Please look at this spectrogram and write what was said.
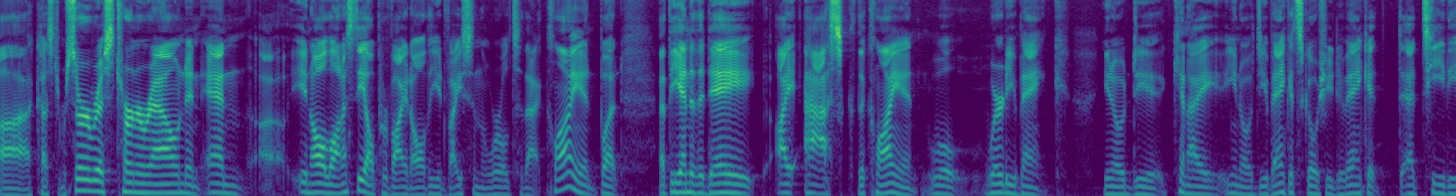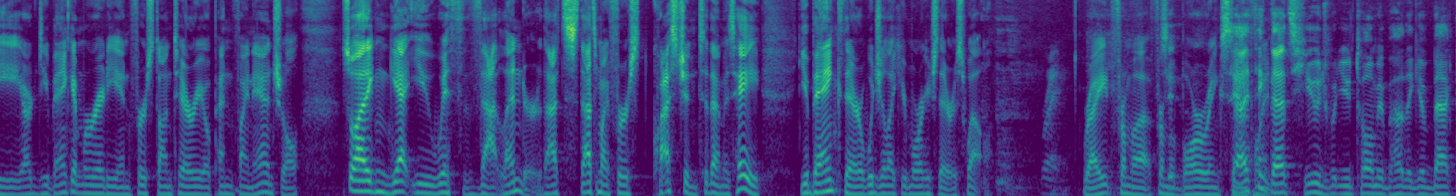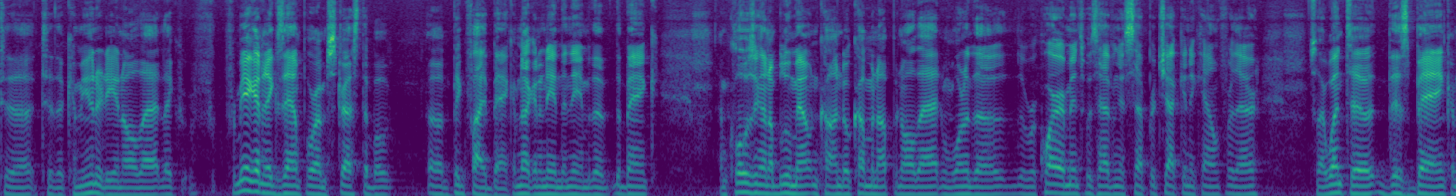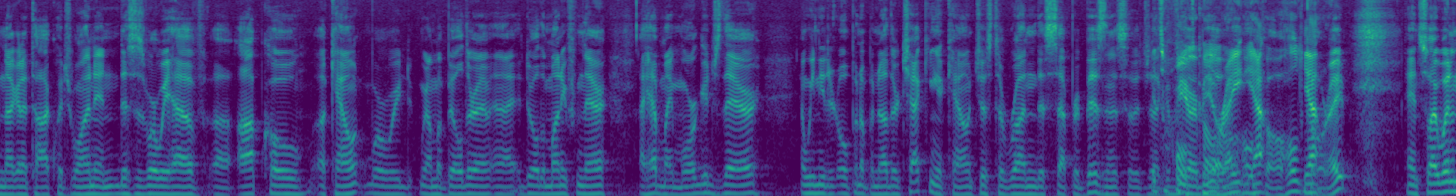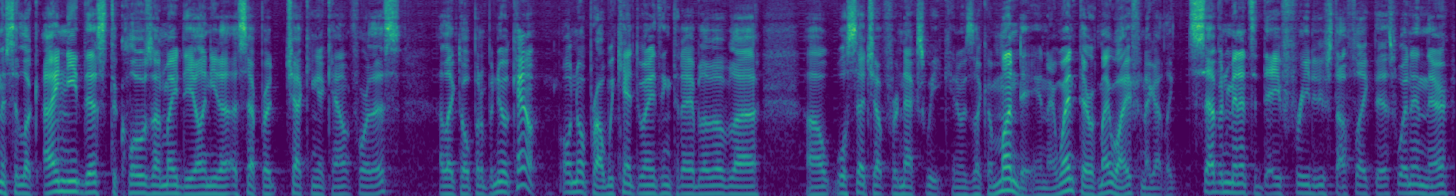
uh, customer service, turnaround, and and uh, in all honesty, I'll provide all the advice in the world to that client. But at the end of the day, I ask the client, well, where do you bank? You know, do you can I you know do you bank at Scotia? Do you bank at, at TD or do you bank at Meridian, First Ontario, PenFinancial? So I can get you with that lender. That's that's my first question to them is, hey, you bank there. Would you like your mortgage there as well? right Right from a from a borrowing See, I think that's huge. What you told me about how they give back to the, to the community and all that. Like f- for me, I got an example where I'm stressed about uh, Big Five Bank. I'm not going to name the name of the, the bank. I'm closing on a Blue Mountain condo coming up and all that. And one of the, the requirements was having a separate checking account for there. So I went to this bank. I'm not going to talk which one. And this is where we have a OPCO account where we I'm a builder and I do all the money from there. I have my mortgage there. And we needed to open up another checking account just to run this separate business. So it's, It's like a holdco, VRBO, right? A Yep. holdco, a holdco, Yep. right? And so I went in and said, look, I need this to close on my deal. I need a, a separate checking account for this. I'd like to open up a new account. Oh, no problem. We can't do anything today, blah, blah, blah. Uh, we'll set you up for next week. And it was like a Monday. And I went there with my wife, and I got like seven minutes a day free to do stuff like this. Went in there.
